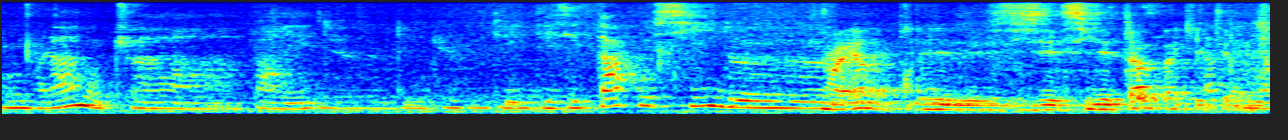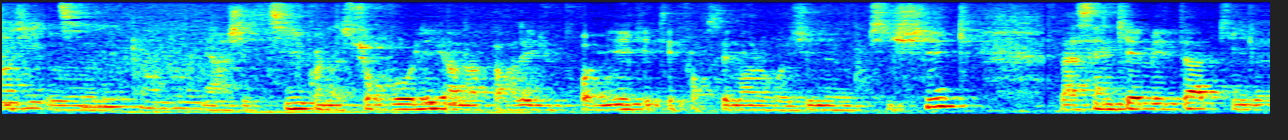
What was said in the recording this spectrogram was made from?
Donc voilà, donc tu as parlé des, étapes aussi de. Oui, on a les six étapes hein, qui étaient énergétiques. On a survolé, on a parlé du premier qui était forcément l'origine psychique. La cinquième étape qui est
